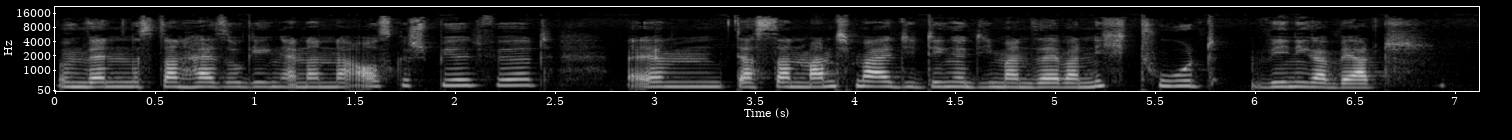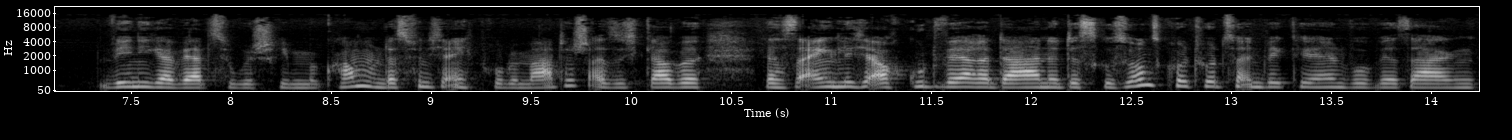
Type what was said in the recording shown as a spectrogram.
Und wenn es dann halt so gegeneinander ausgespielt wird, ähm, dass dann manchmal die Dinge, die man selber nicht tut, weniger Wert weniger Wert zugeschrieben bekommen. Und das finde ich eigentlich problematisch. Also ich glaube, dass es eigentlich auch gut wäre, da eine Diskussionskultur zu entwickeln, wo wir sagen,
